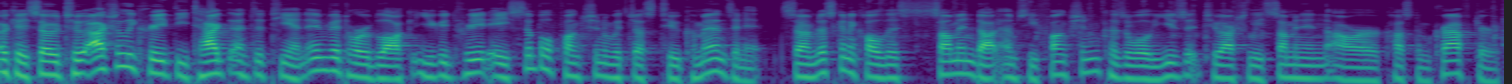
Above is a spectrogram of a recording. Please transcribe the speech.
Okay, so to actually create the tagged entity and inventory block, you could create a simple function with just two commands in it. So I'm just going to call this summon.mc function because we'll use it to actually summon in our custom crafter.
